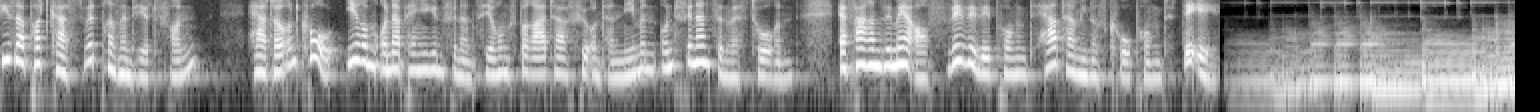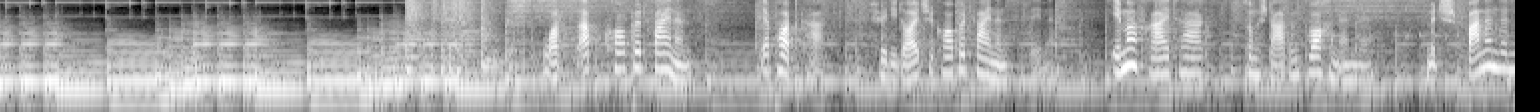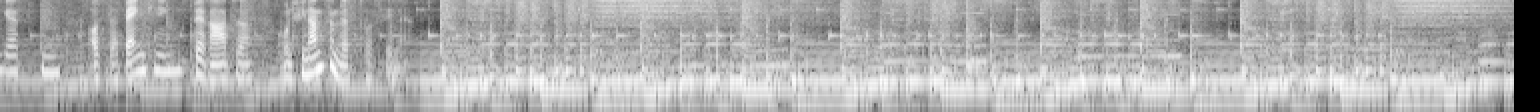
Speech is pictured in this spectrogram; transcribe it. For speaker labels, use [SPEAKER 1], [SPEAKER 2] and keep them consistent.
[SPEAKER 1] Dieser Podcast wird präsentiert von Hertha und Co., Ihrem unabhängigen Finanzierungsberater für Unternehmen und Finanzinvestoren. Erfahren Sie mehr auf www.hertha-co.de.
[SPEAKER 2] What's up Corporate Finance? Der Podcast für die deutsche Corporate Finance Szene. Immer freitags zum Start ins Wochenende. Mit spannenden Gästen aus der Banking-, Berater- und Finanzinvestor-Szene.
